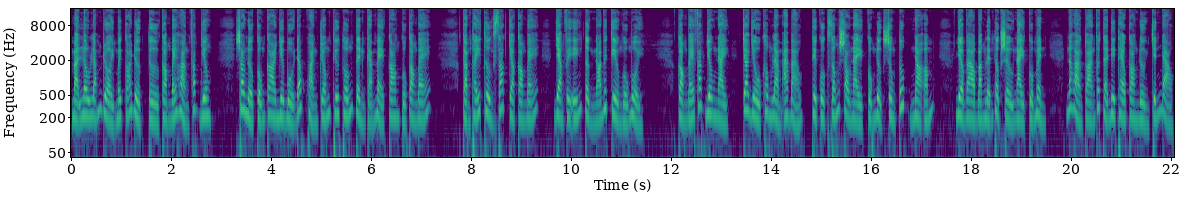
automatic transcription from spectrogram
mà lâu lắm rồi mới có được từ con bé Hoàng Pháp Dung. Sau nữa cũng coi như bù đắp khoảng trống thiếu thốn tình cảm mẹ con của con bé. Cảm thấy thương xót cho con bé, Giang Phi Yến từng nói với Kiều ngủ muội Con bé Pháp Dung này, cho dù không làm A Bảo, thì cuộc sống sau này cũng được sung túc, no ấm. Nhờ vào bản lĩnh thật sự này của mình, nó hoàn toàn có thể đi theo con đường chính đạo,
